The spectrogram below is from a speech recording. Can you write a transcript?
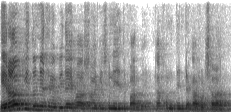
এরাও কি দুনিয়া থেকে বিদায় হওয়ার সময় কিছু নিয়ে যেতে পারবে? কাফনে তিনটা কাপড় ছাড়া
